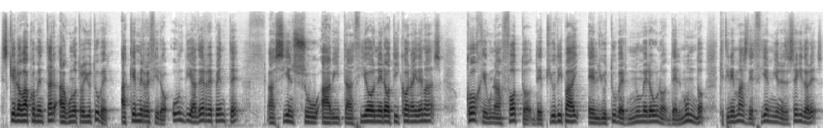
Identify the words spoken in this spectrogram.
es que lo va a comentar algún otro youtuber. ¿A qué me refiero? Un día de repente, así en su habitación eroticona y demás, coge una foto de PewDiePie, el youtuber número uno del mundo, que tiene más de 100 millones de seguidores,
